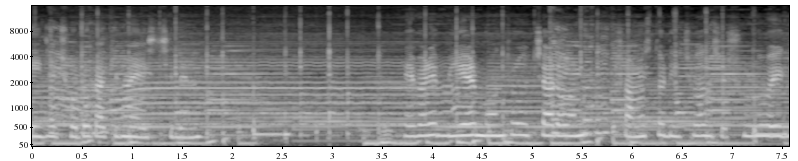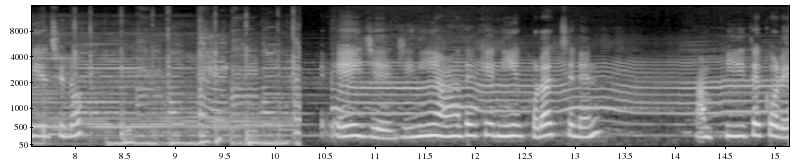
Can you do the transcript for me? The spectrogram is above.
এই যে ছোট কাকিমা এসেছিলেন। এবারে বিয়ের মন্ত্র উচ্চারণ, সমস্ত রিচুয়াল শুরু হয়ে গিয়েছিল। এই যে যিনি আমাদেরকে নিয়ে ঘোরাচ্ছিলেন পিড়িতে করে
